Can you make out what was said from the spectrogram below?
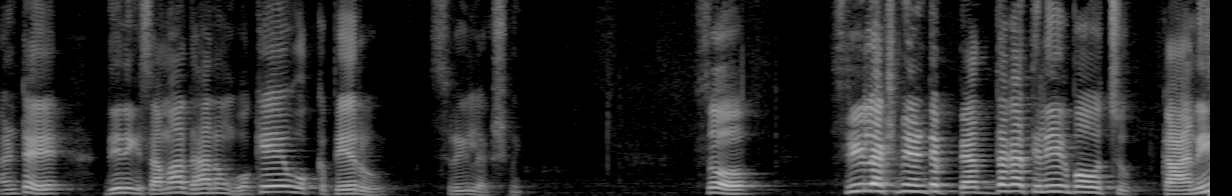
అంటే దీనికి సమాధానం ఒకే ఒక్క పేరు శ్రీలక్ష్మి. సో శ్రీలక్ష్మి అంటే పెద్దగా తెలియకపోవచ్చు కానీ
